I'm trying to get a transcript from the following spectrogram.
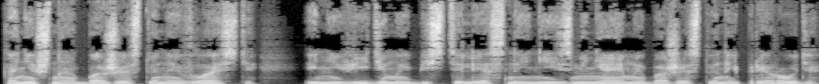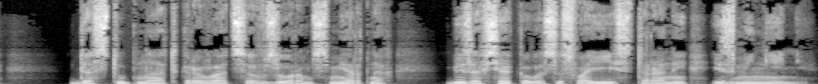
Конечно, божественной власти и невидимой, бестелесной, неизменяемой божественной природе доступно открываться взором смертных безо всякого со своей стороны изменения,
